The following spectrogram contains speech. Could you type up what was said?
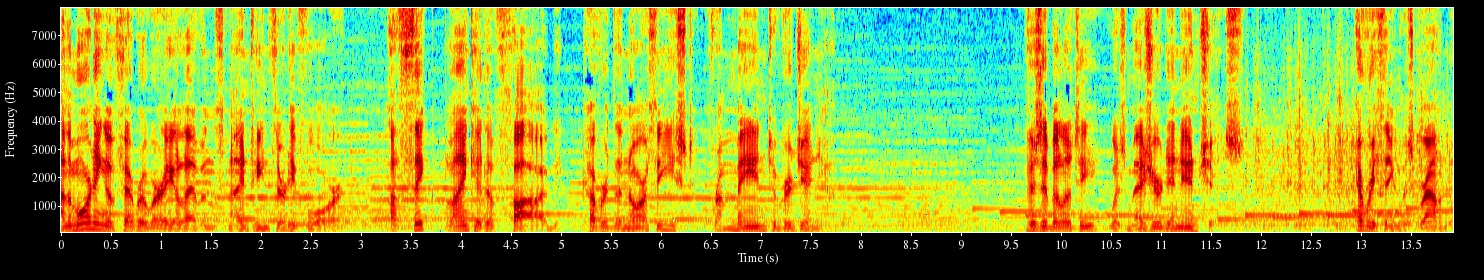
On the morning of February 11, 1934, a thick blanket of fog covered the Northeast from Maine to Virginia. Visibility was measured in inches. Everything was grounded.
